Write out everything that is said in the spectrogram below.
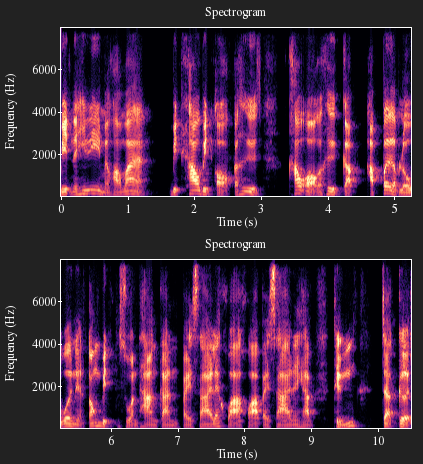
บิดในที่นี้หมายความว่าบิดเข้าบิดออกก็คือ เข้าออกก็คือกับ upper กับ lower เนี่ยต้องบิดสวนทางกันไปซ้ายและขวาขวาไปซ้ายนะครับ ถึงจะเกิด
